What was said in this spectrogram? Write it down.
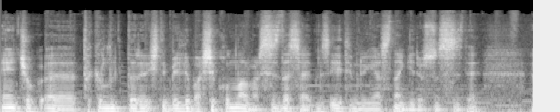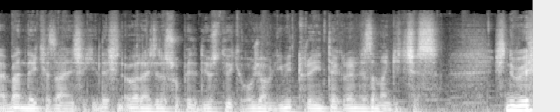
en çok e, takıldıkları işte belli başlı konular var. Siz de saydınız eğitim dünyasından geliyorsunuz siz de. E, ben de kez aynı şekilde. Şimdi öğrencilere sohbet ediyoruz. Diyor ki hocam limit türe integrali ne zaman gideceğiz? Şimdi bir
